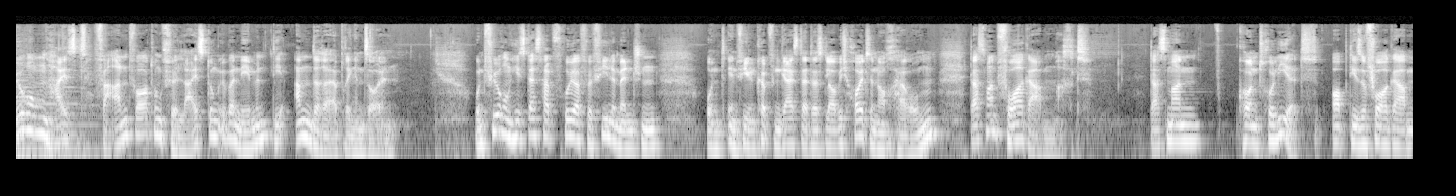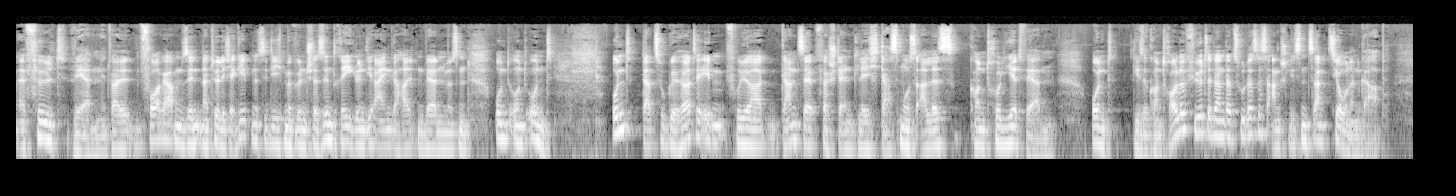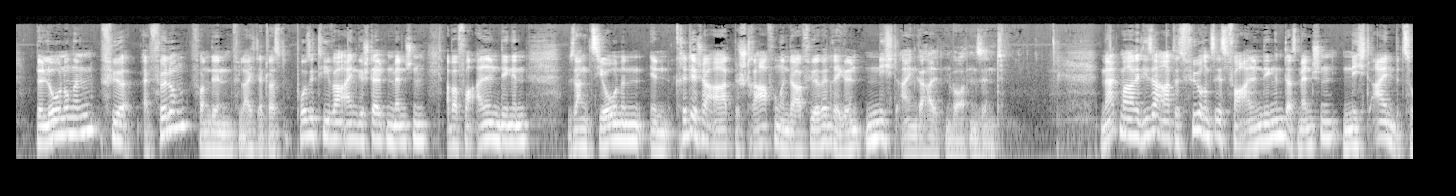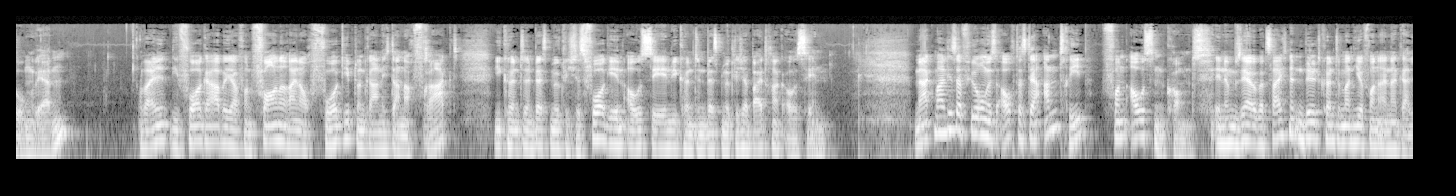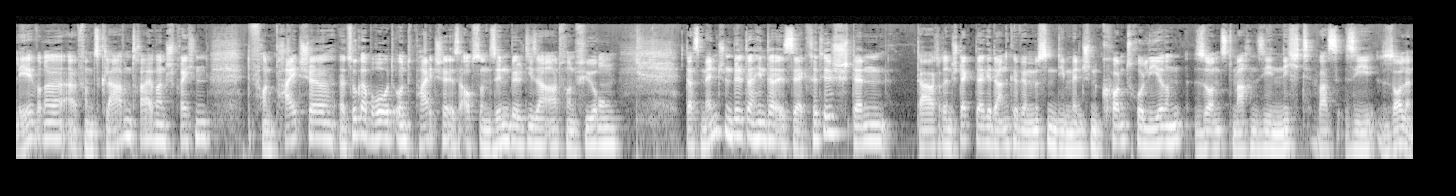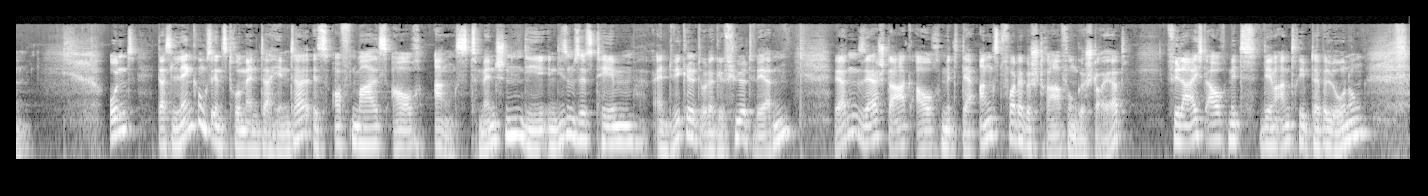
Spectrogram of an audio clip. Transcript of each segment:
Führung heißt Verantwortung für Leistung übernehmen, die andere erbringen sollen. Und Führung hieß deshalb früher für viele Menschen, und in vielen Köpfen geistert das, glaube ich, heute noch herum, dass man Vorgaben macht, dass man kontrolliert, ob diese Vorgaben erfüllt werden. Weil Vorgaben sind natürlich Ergebnisse, die ich mir wünsche, sind Regeln, die eingehalten werden müssen und, und, und. Und dazu gehörte eben früher ganz selbstverständlich, das muss alles kontrolliert werden. Und diese Kontrolle führte dann dazu, dass es anschließend Sanktionen gab. Belohnungen für Erfüllung von den vielleicht etwas positiver eingestellten Menschen, aber vor allen Dingen Sanktionen in kritischer Art, Bestrafungen dafür, wenn Regeln nicht eingehalten worden sind. Merkmale dieser Art des Führens ist vor allen Dingen, dass Menschen nicht einbezogen werden, weil die Vorgabe ja von vornherein auch vorgibt und gar nicht danach fragt, wie könnte ein bestmögliches Vorgehen aussehen, wie könnte ein bestmöglicher Beitrag aussehen. Merkmal dieser Führung ist auch, dass der Antrieb von außen kommt. In einem sehr überzeichneten Bild könnte man hier von einer Galeere, äh, von Sklaventreibern sprechen, von Peitsche, äh, Zuckerbrot und Peitsche ist auch so ein Sinnbild dieser Art von Führung. Das Menschenbild dahinter ist sehr kritisch, denn darin steckt der Gedanke, wir müssen die Menschen kontrollieren, sonst machen sie nicht, was sie sollen. Und das Lenkungsinstrument dahinter ist oftmals auch Angst. Menschen, die in diesem System entwickelt oder geführt werden, werden sehr stark auch mit der Angst vor der Bestrafung gesteuert. Vielleicht auch mit dem Antrieb der Belohnung,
